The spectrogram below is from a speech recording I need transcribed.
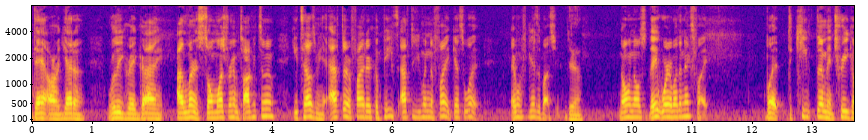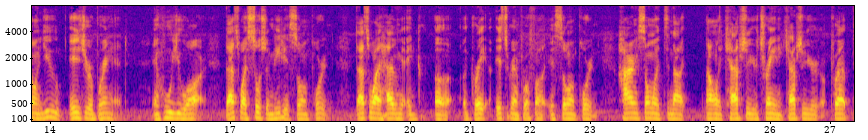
Dan Argueta, really great guy. I learned so much from him talking to him. He tells me after a fighter competes, after you win the fight, guess what? Everyone forgets about you. Yeah. No one knows. They worry about the next fight. But to keep them intrigued on you is your brand and who you are. That's why social media is so important. That's why having a, a, great Instagram profile is so important. Hiring someone to not, not only capture your training, capture your prep,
